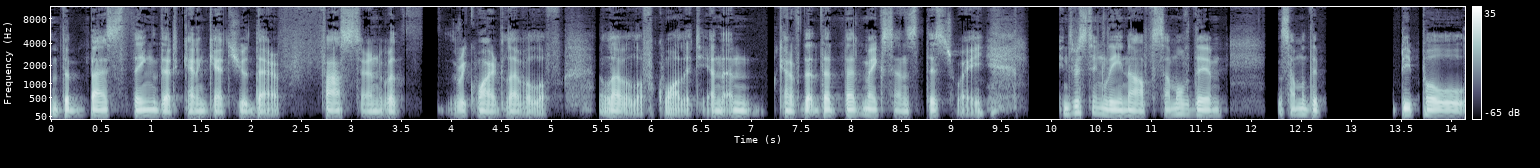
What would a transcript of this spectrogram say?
the best thing that can get you there faster and with required level of level of quality. And and kind of that that that makes sense this way. Interestingly enough some of the some of the people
